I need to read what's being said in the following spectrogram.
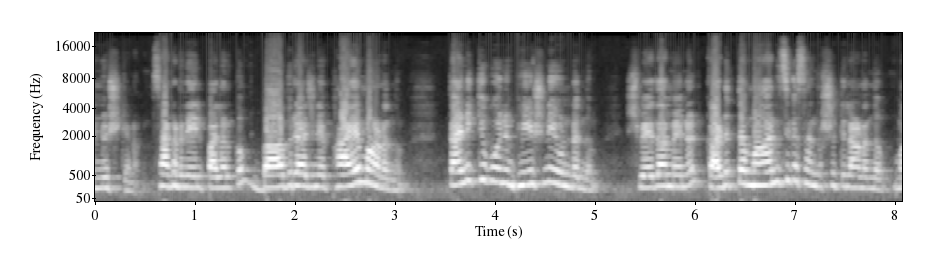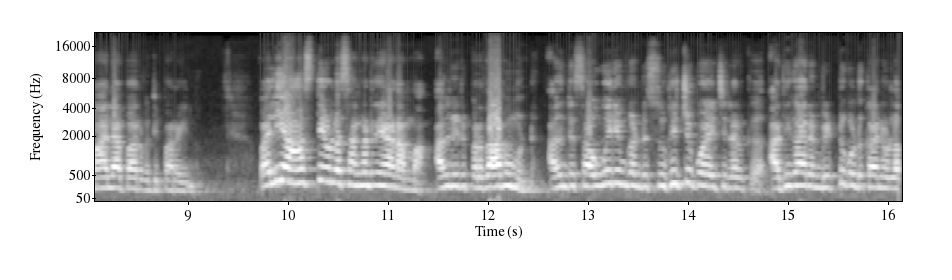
അന്വേഷിക്കണം. സംഘടനയിൽ പലർക്കും ബാബുരാജിനെ ഭയമാണെന്നും തനിക്ക് പോലും ഭീഷണിയുണ്ടെന്നും ശ്വേതാ മേനോൻ കടുത്ത മാനസിക സംഘർഷത്തിലാണെന്നും മാലാ പാർവതി പറയുന്നു. വലിയ ആസ്തിയുള്ള സംഘടനയാണ് അമ്മ. അതിനൊരു പ്രതാപമുണ്ട്. അതിന്റെ സൗകര്യം കണ്ട് സുഖിച്ചു പോയ ചിലർക്ക് അധികാരം വിട്ടുകൊടുക്കാനുള്ള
